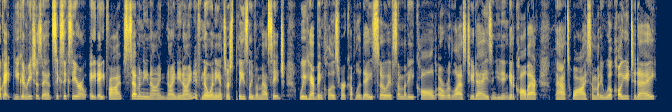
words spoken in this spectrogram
Okay, you can reach us at 660-885-7999. If no one answers, please leave a message. We have been closed for a couple of days, so if somebody called over the last two days and you didn't get a call back, that's why. Somebody will call you today.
